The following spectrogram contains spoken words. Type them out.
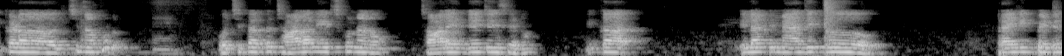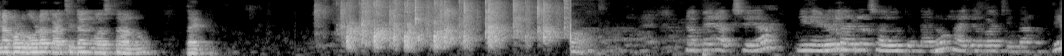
ఇక్కడ వచ్చినప్పుడు వచ్చిన తర్వాత చాలా నేర్చుకున్నాను చాలా ఎంజాయ్ చేశాను. ఇంకా ఇలాంటి మ్యాజిక్ ట్రైనింగ్ పెట్టినప్పుడు కూడా ఖచ్చితంగా వస్తాను. థ్యాంక్ యూ నా పేరు అక్షయ. నేను ఏడో తరగతి చదువుతున్నాను హైదరాబాద్ జిల్లా నుండి.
